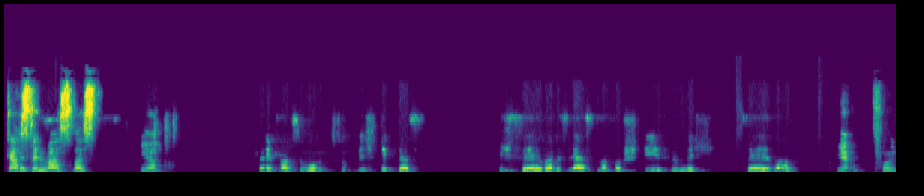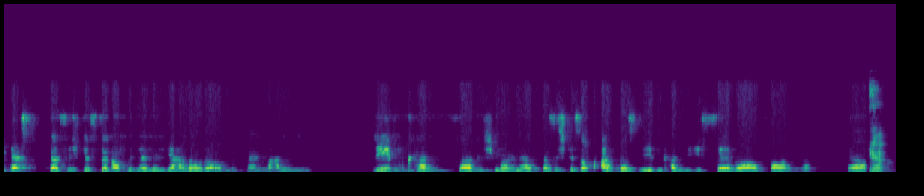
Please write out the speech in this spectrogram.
Gab es denn was, was, ja? Einfach so, so wichtig, dass ich selber das erstmal verstehe für mich selber. Ja, voll. Dass, dass ich das dann auch mit der Liliane oder auch mit meinem Mann leben kann, sage ich mal. Ne? Dass ich das auch anders leben kann, wie ich es selber erfahren habe. Ja. ja.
